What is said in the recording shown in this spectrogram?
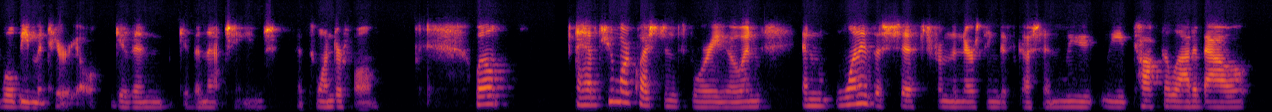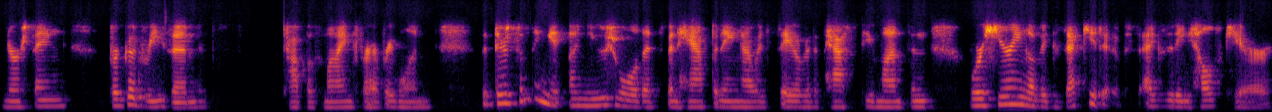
will be material given given that change. It's wonderful. Well, I have two more questions for you, and and one is a shift from the nursing discussion. We we talked a lot about nursing for good reason. It's top of mind for everyone. But there's something unusual that's been happening, I would say, over the past few months. And we're hearing of executives exiting healthcare.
